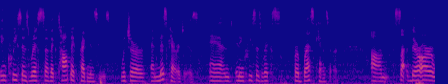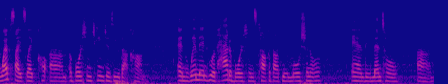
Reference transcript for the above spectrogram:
increases risks of ectopic pregnancies, which are and miscarriages, and it increases risks for breast cancer. Um, so there are websites like um, abortionchangesyou.com, and women who have had abortions talk about the emotional and the mental um,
